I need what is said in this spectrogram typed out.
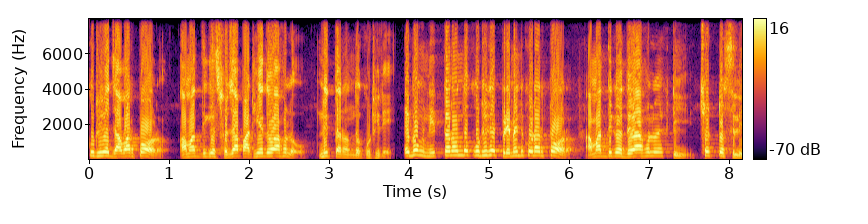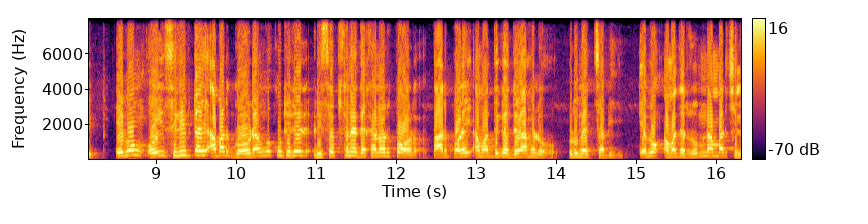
কুঠিরে যাওয়ার পর আমার দিকে সোজা পাঠিয়ে দেওয়া হলো নিত্যানন্দ কুঠিরে এবং নিত্যানন্দ কুঠিরে পেমেন্ট করার পর আমার দিকে দেওয়া হলো একটি ছোট্ট স্লিপ এবং ওই স্লিপটাই আবার গৌরাঙ্গ কুঠিরের রিসেপশনে দেখানোর পর তারপরেই আমার দিকে দেওয়া হলো রুমের চাবি এবং আমাদের রুম নাম্বার ছিল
